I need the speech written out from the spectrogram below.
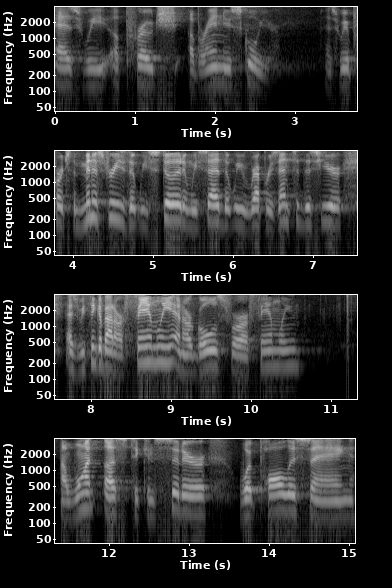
as we approach a brand new school year. As we approach the ministries that we stood and we said that we represented this year, as we think about our family and our goals for our family, I want us to consider what Paul is saying,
